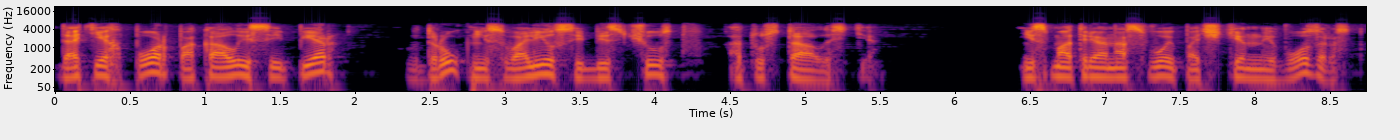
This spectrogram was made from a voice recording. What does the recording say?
До тех пор, пока лысый пер вдруг не свалился без чувств от усталости. Несмотря на свой почтенный возраст,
